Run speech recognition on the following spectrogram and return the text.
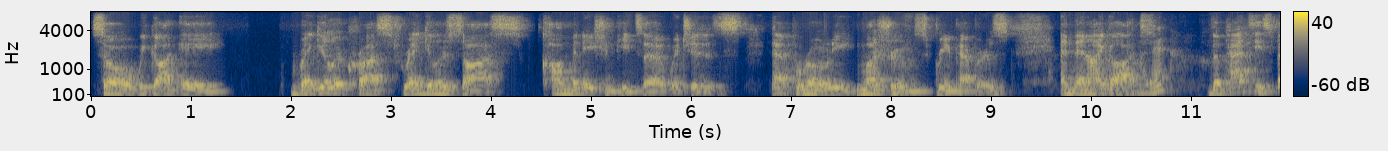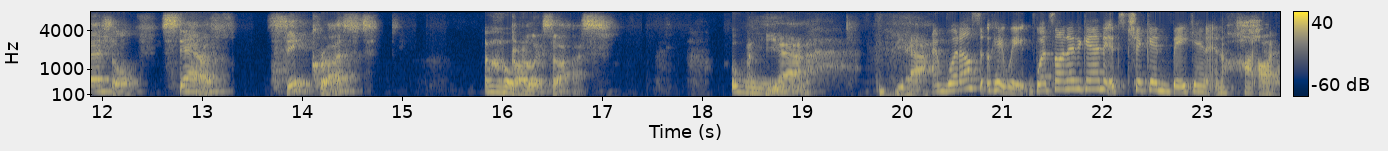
So we got a regular crust, regular sauce combination pizza, which is pepperoni, mushrooms, green peppers. And then I got Got the Patsy special, Steph, thick crust, Oh, garlic sauce. Ooh. Yeah. Yeah. And what else? Okay, wait. What's on it again? It's chicken, bacon, and hot,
